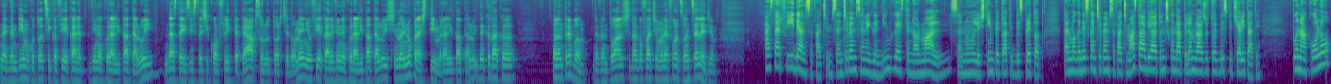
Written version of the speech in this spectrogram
Ne gândim cu toții că fiecare vine cu realitatea lui, de asta există și conflicte pe absolut orice domeniu, fiecare vine cu realitatea lui și noi nu prea știm realitatea lui decât dacă îl întrebăm, eventual, și dacă facem un efort să o înțelegem. Asta ar fi ideal să facem, să începem să ne gândim că este normal să nu le știm pe toate despre tot. Dar mă gândesc că începem să facem asta abia atunci când apelăm la ajutor de specialitate. Până acolo,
